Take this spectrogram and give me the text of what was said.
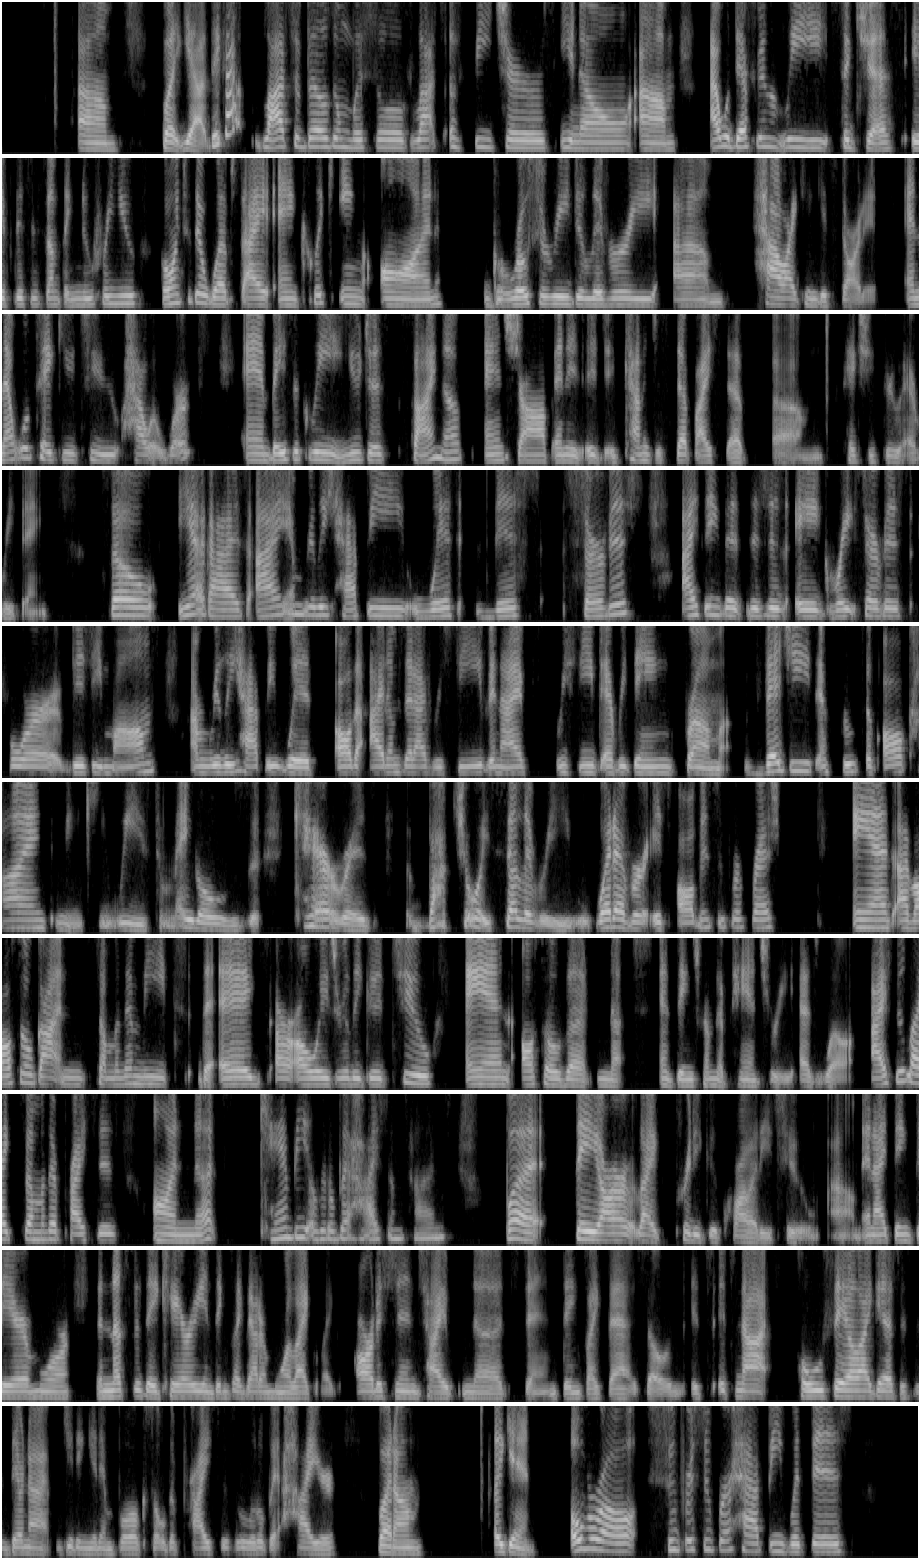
Um, but yeah they got lots of bells and whistles lots of features you know um, i would definitely suggest if this is something new for you going to their website and clicking on grocery delivery um, how i can get started. And that will take you to how it works. And basically you just sign up and shop and it, it, it kind of just step by step um, takes you through everything. So yeah guys i am really happy with this service. I think that this is a great service for busy moms. I'm really happy with all the items that i've received and i've received everything from veggies and fruits of all kinds. I mean kiwis tomatoes carrots bok choy, celery, whatever. It's all been super fresh. And I've also gotten some of the meats. The eggs are always really good too. And also the nuts and things from the pantry as well. I feel like some of the prices on nuts can be a little bit high sometimes, but they are like pretty good quality too. Um, and I think they're more the nuts that they carry and things like that are more like like artisan type nuts and things like that. So it's it's not wholesale, I guess. It's, they're not getting it in bulk, so the price is a little bit higher. But um, again, overall, super super happy with this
